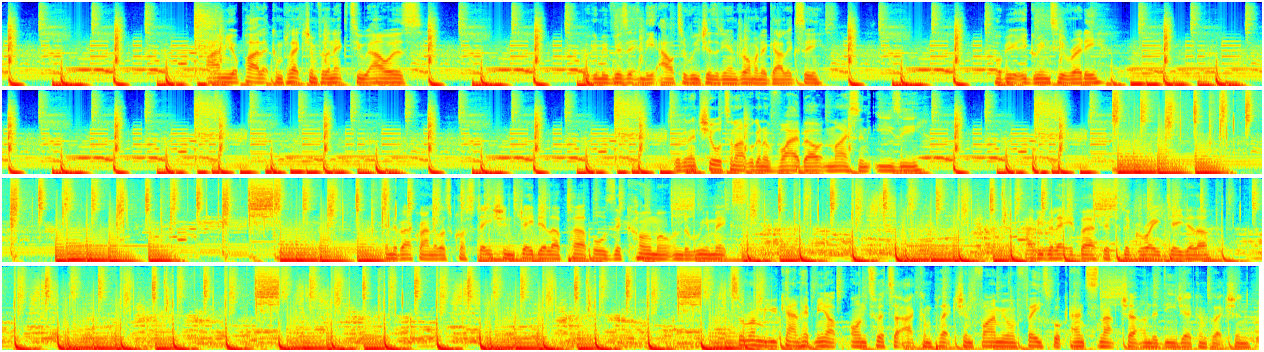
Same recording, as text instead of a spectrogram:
I'm your pilot complexion for the next two hours. We're going to be visiting the outer reaches of the Andromeda Galaxy. Hope you got your green tea ready. We're going to chill tonight, we're going to vibe out nice and easy. The background, there was Crustacean, J Dilla, Purple, Zicomo on the remix. Happy belated birthday to the great J Dilla. So remember, you can hit me up on Twitter at Complexion. Find me on Facebook and Snapchat under DJ Complexion.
